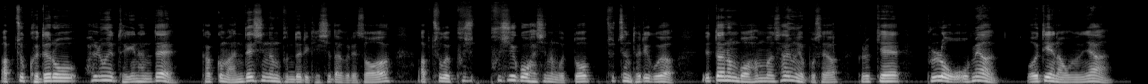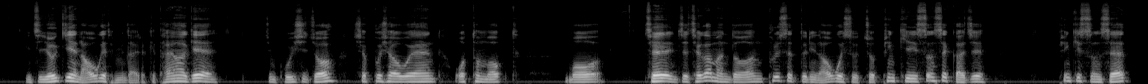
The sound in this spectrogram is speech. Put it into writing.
압축 그대로 활용해도 되긴 한데 가끔 안 되시는 분들이 계시다 그래서 압축을 푸시, 푸시고 하시는 것도 추천드리고요. 일단은 뭐 한번 사용해 보세요. 그렇게 불러오면 어디에 나오느냐? 이제 여기에 나오게 됩니다. 이렇게 다양하게 지금 보이시죠? 셰프 샤워앤 오토먹트 뭐 제 이제 제가 만든 프리셋들이 나오고 있었죠. 핑키 선셋까지 핑키 선셋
